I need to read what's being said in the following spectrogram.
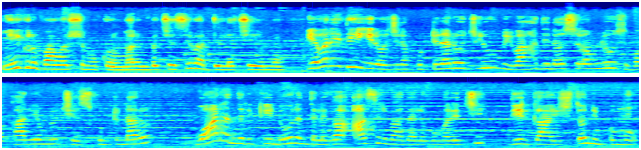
నీ కృపావర్షము కుమ్మరింపచేసి వర్ధిల్ల చేయము. ఎవరైతే ఈ రోజున పుట్టినరోజులు వివాహ దినోత్సవములు శుభకార్యములు చేసుకుంటున్నారో వారందరికీ నూరంతలుగా ఆశీర్వాదాలు గుమరించి దీర్ఘాయుష్తో నింపము.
